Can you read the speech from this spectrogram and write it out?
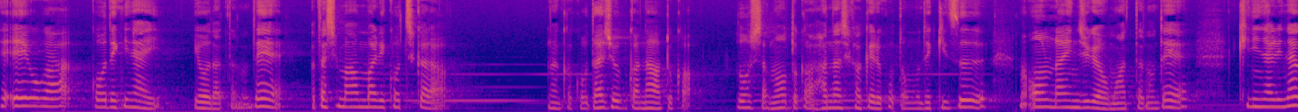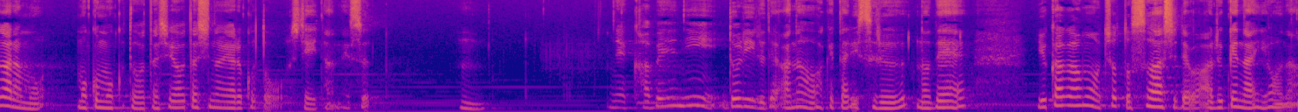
で英語がこうできないようだったので私もあんまりこっちからなんかこう大丈夫かなとかどうしたのとか話しかけることもできず、まあ、オンライン授業もあったので気になりながらも黙々と私は私のやることをしていたんです。うん。ね、壁にドリルで穴を開けたりするので床がもうちょっと素足では歩けないような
